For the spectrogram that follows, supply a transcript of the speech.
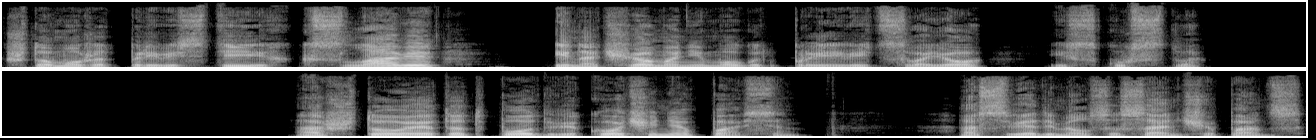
что может привести их к славе и на чем они могут проявить свое искусство. — А что, этот подвиг очень опасен? — осведомился Санчо Панс.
